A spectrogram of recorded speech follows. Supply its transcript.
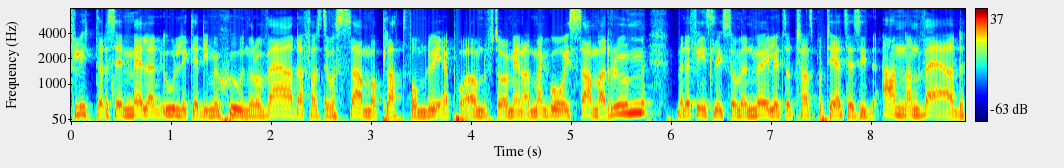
flyttade sig mellan olika dimensioner och världar fast det var samma plattform du är på. Om du förstår vad jag menar. Att man går i samma rum, men det finns liksom en möjlighet att transportera sig till en annan värld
